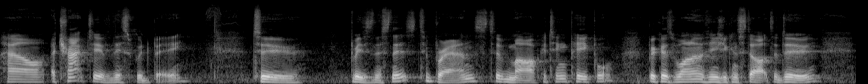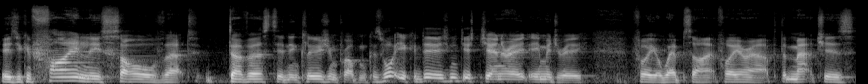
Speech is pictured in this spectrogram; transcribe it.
how attractive this would be to businesses, to brands, to marketing people, because one of the things you can start to do is you can finally solve that diversity and inclusion problem. Because what you can do is you can just generate imagery for your website, for your app that matches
